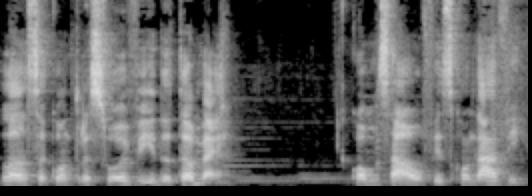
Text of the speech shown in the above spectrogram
lança contra a sua vida também, como Saul fez com Davi.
